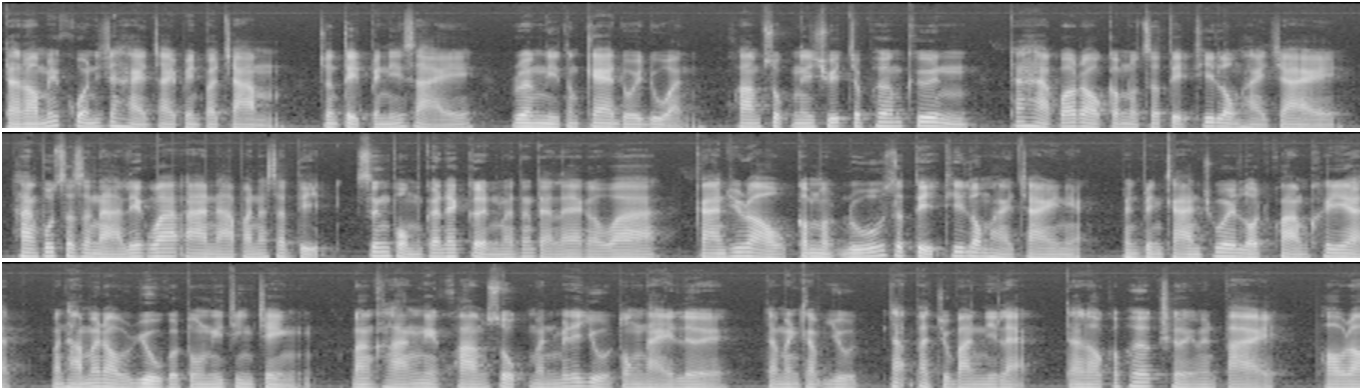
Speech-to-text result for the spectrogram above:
แแต่เราไม่ควรที่จะหายใจเป็นประจำจนติดเป็นนิสัย เรื่องนี้ต้องแก้โดยด่วน ความสุขในชีวิตจะเพิ่มขึ้น ถ้าหากว่าเรากำหนดสติที่ลมหายใจ ทางพุทธศาสนาเรียกว่าอานาปานสติ ซึ่งผมก็ได้เกิดมาตั้งแต่แรกแล้วว่า การที่เรากำหนดรู้สติที่ลมหายใจเนี่ยมันเป็นการช่วยลดความเครียด มันทำให้เราอยู่กับตรงนี้จริง ๆ บางครั้งเนี่ยความสุขมันไม่ได้อยู่ตรงไหนเลย แต่มันกลับอยู่ณปัจจุบันนี้แหละ แต่เราก็เพิกเฉยมันไป พอเรา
